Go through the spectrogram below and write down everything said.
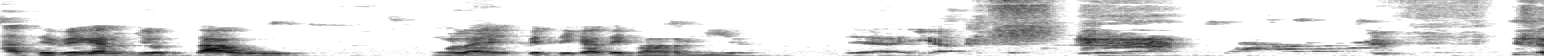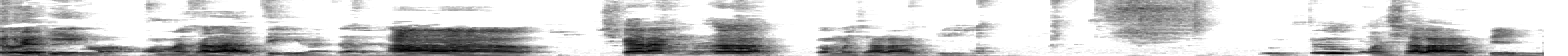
ADW kan yo tahu mulai PDKT bareng ya Ya, iya. Kalau ini ngomong masalah hati, masalah. ah sekarang eh, ke masalah hati untuk masalah hati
